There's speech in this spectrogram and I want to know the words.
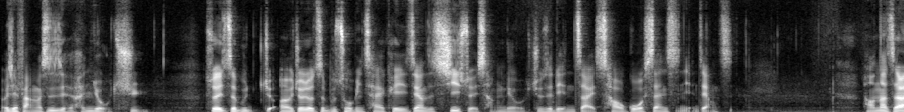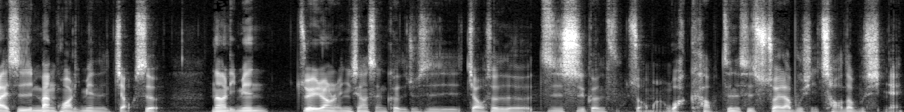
而且反而是很有趣，所以这部就呃九九这部作品才可以这样子细水长流，就是连载超过三十年这样子。好，那再来是漫画里面的角色，那里面最让人印象深刻的就是角色的姿势跟服装嘛，哇靠，真的是帅到不行，潮到不行诶、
